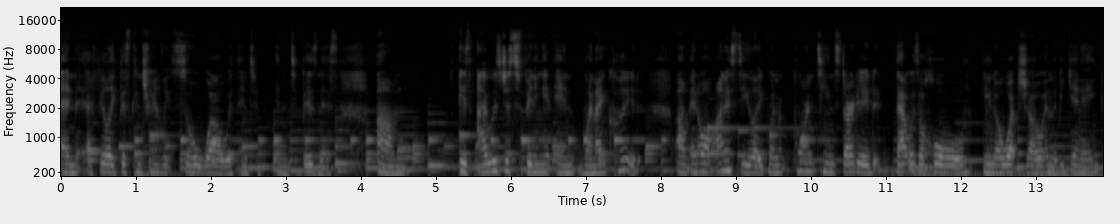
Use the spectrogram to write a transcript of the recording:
and I feel like this can translate so well with into, into business. Um, is I was just fitting it in when I could. Um, in all honesty, like when quarantine started, that was a whole you know what show in the beginning.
